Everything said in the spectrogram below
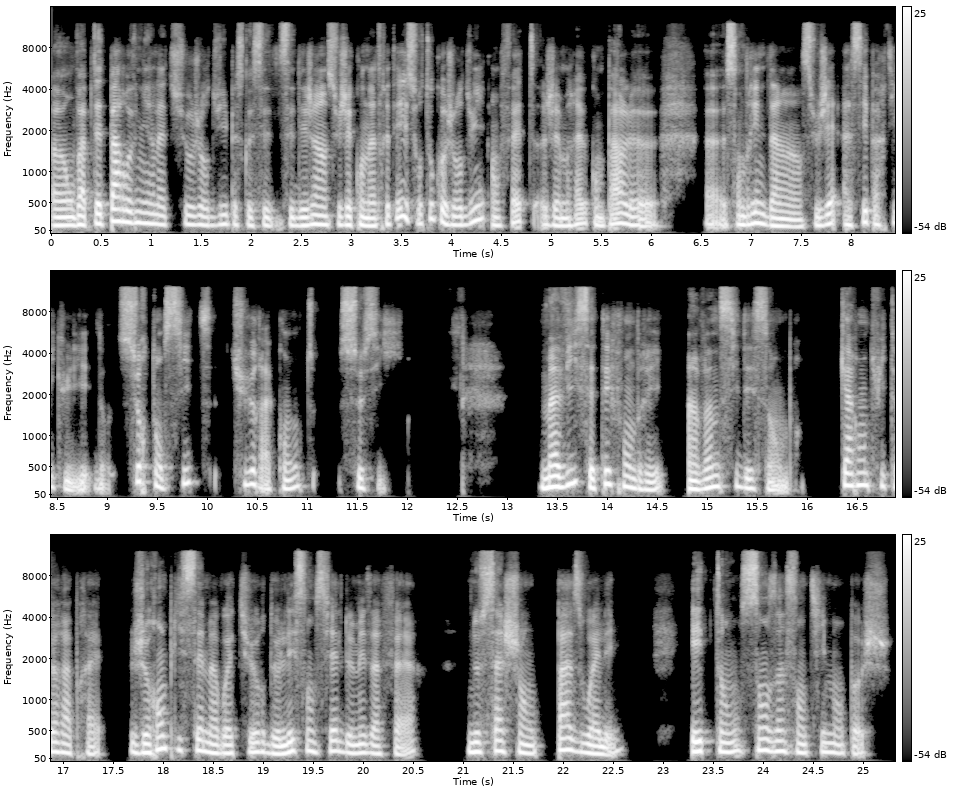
Euh, on va peut-être pas revenir là-dessus aujourd'hui parce que c'est déjà un sujet qu'on a traité et surtout qu'aujourd'hui, en fait, j'aimerais qu'on parle, euh, Sandrine, d'un sujet assez particulier. sur ton site, tu racontes ceci. Ma vie s'est effondrée un 26 décembre. 48 heures après, je remplissais ma voiture de l'essentiel de mes affaires, ne sachant pas où aller, étant sans un centime en poche.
